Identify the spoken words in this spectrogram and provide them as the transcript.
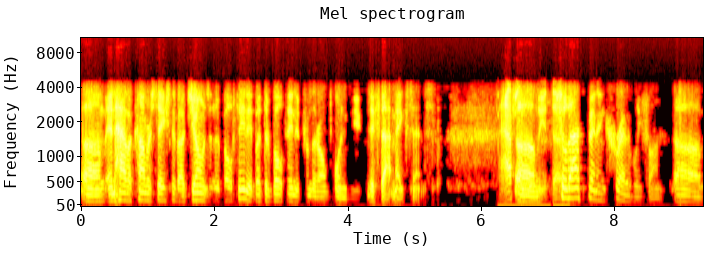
um, and have a conversation about Jones, and they're both in it, but they're both in it from their own point of view, if that makes sense. Absolutely, um, So that's been incredibly fun. Um,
